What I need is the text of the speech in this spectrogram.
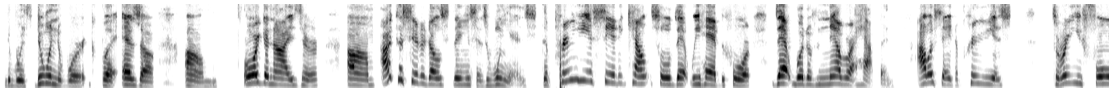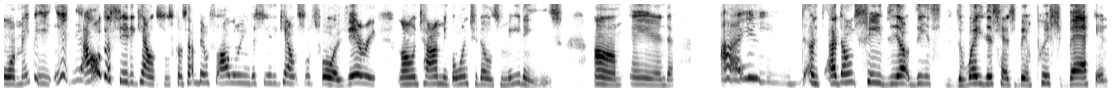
was doing the work. But as a um, organizer, um, I consider those things as wins. The previous city council that we had before, that would have never happened I would say the previous three, four, maybe it, all the city councils, because I've been following the city councils for a very long time and going to those meetings. Um, and I I don't see the uh, this the way this has been pushed back and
